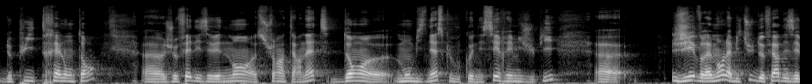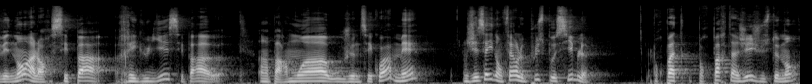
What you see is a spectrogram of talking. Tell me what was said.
depuis très longtemps, je fais des événements sur Internet dans mon business que vous connaissez, Rémi Juppy j'ai vraiment l'habitude de faire des événements. Alors, c'est pas régulier, c'est pas euh, un par mois ou je ne sais quoi, mais j'essaye d'en faire le plus possible pour, pour partager justement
